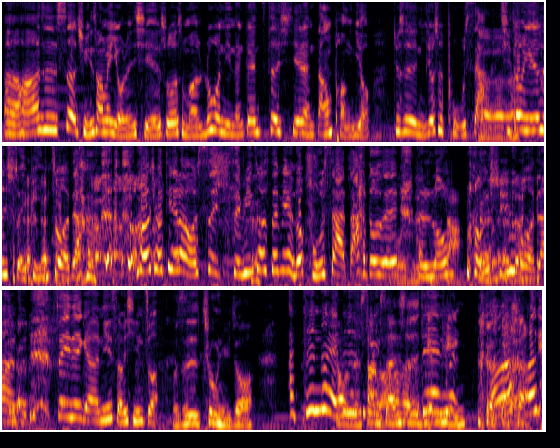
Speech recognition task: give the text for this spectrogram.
呃，好像是社群上面有人写说什么，如果你能跟这些人当朋友，就是你就是。菩萨，其中一个就是水瓶座，这样。然后说天了，我水水瓶座身边很多菩萨，大家都是很容容许我这样子。所以那个你什么星座？我是处女座。啊，真的，我的上山是天平。OK，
